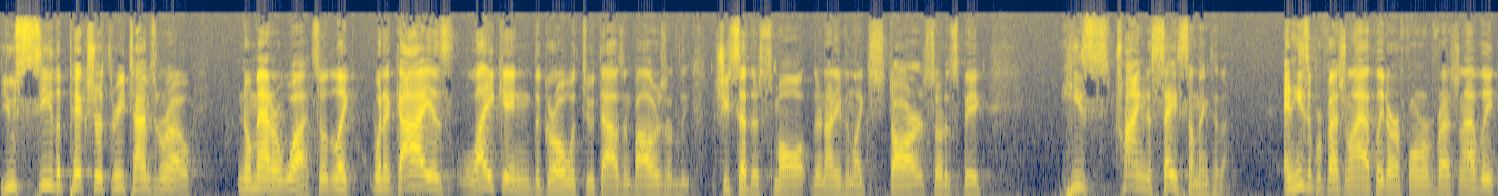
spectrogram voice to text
you see the picture three times in a row, no matter what. So like when a guy is liking the girl with 2,000 followers, or she said they're small, they're not even like stars, so to speak. He's trying to say something to them. And he's a professional athlete or a former professional athlete,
